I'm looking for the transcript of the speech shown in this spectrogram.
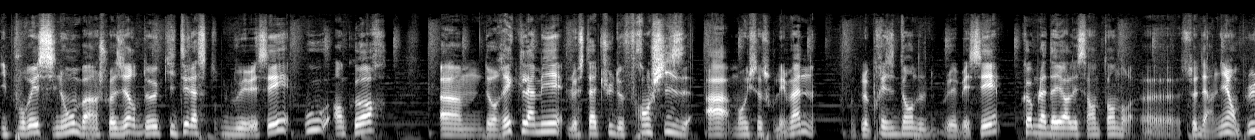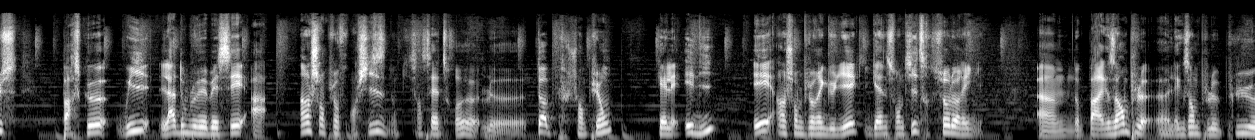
il pourrait sinon ben, choisir de quitter la WBC ou encore euh, de réclamer le statut de franchise à Maurice Suleiman, donc le président de la WBC, comme l'a d'ailleurs laissé entendre euh, ce dernier en plus, parce que oui, la WBC a un champion franchise, donc qui est censé être euh, le top champion, qu'elle est et un champion régulier qui gagne son titre sur le ring. donc par exemple, l'exemple le plus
